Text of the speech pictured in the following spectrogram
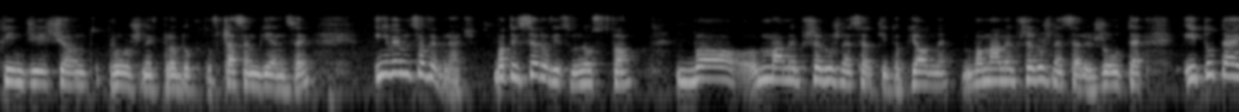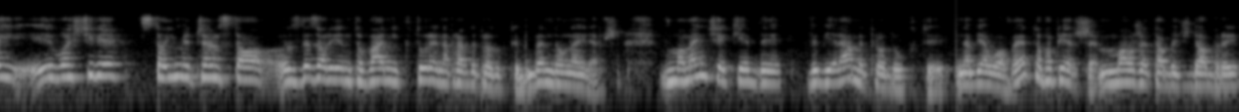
50 różnych produktów, czasem więcej, i nie wiemy, co wybrać, bo tych serów jest mnóstwo, bo mamy przeróżne serki topione, bo mamy przeróżne sery żółte i tutaj y, właściwie stoimy często zdezorientowani, które naprawdę produkty będą najlepsze. W momencie, kiedy wybieramy produkty nabiałowe, to po pierwsze może to być dobry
